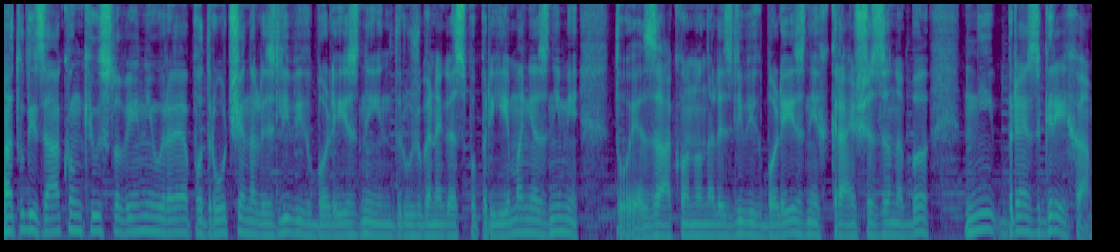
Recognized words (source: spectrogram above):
A tudi zakon, ki v Sloveniji ureja področje nalezljivih bolezni in družbenega spoprijemanja z njimi, to je zakon o nalezljivih boleznih, krajše ZNB, ni brez greha.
